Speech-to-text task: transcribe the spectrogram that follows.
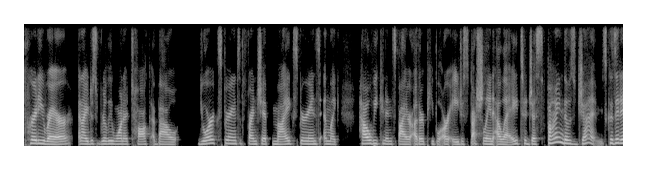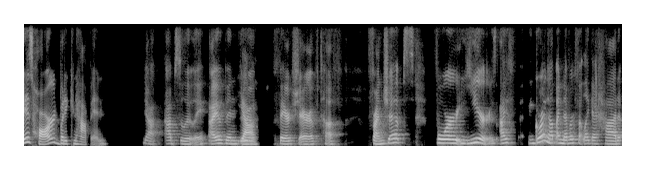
pretty rare. And I just really want to talk about your experience with friendship, my experience, and like how we can inspire other people our age, especially in LA, to just find those gems because it is hard, but it can happen. Yeah, absolutely. I have been through yeah. fair share of tough friendships for years. I growing up, I never felt like I had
